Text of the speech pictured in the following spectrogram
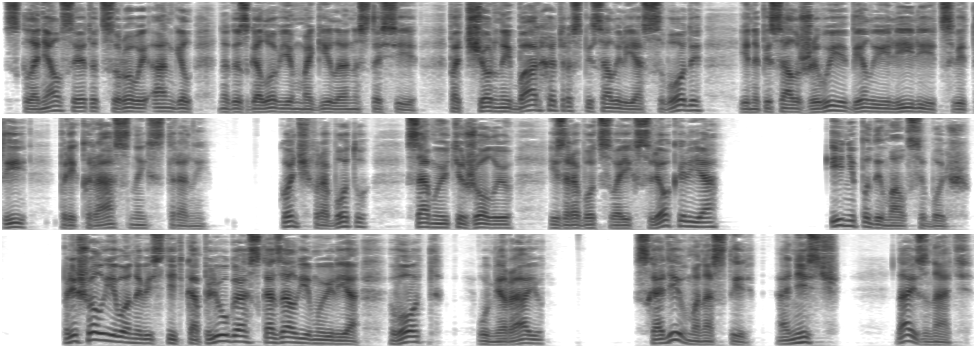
Склонялся этот суровый ангел над изголовьем могилы Анастасии. Под черный бархат расписал Илья своды и написал живые белые лилии, цветы прекрасной страны. Кончив работу, самую тяжелую из работ своих, слег Илья и не подымался больше. Пришел его навестить Коплюга, сказал ему Илья, вот, умираю. Сходи в монастырь, Анисич, дай знать.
